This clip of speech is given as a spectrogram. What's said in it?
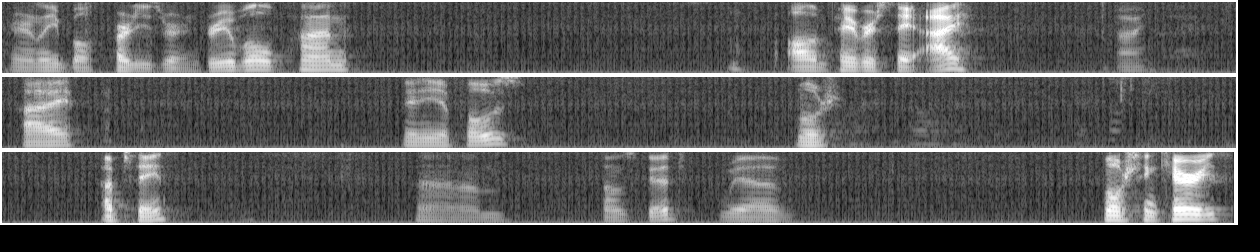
apparently both parties are agreeable upon. All in favor say aye. Aye. Aye. Any opposed? Motion. Abstain? Um, sounds good. We have Motion carries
